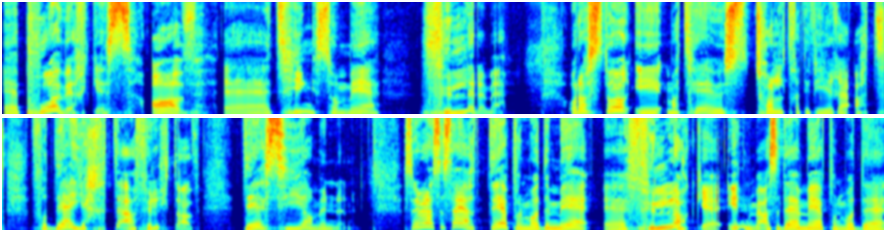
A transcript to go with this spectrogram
eh, påvirkes av eh, ting som vi fyller det med. Og Det står i Matteus 12,34 at for det hjertet er fylt av, det sier munnen. Så det vil altså si at det på en måte vi eh, fyller oss inn med, altså det vi på en måte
